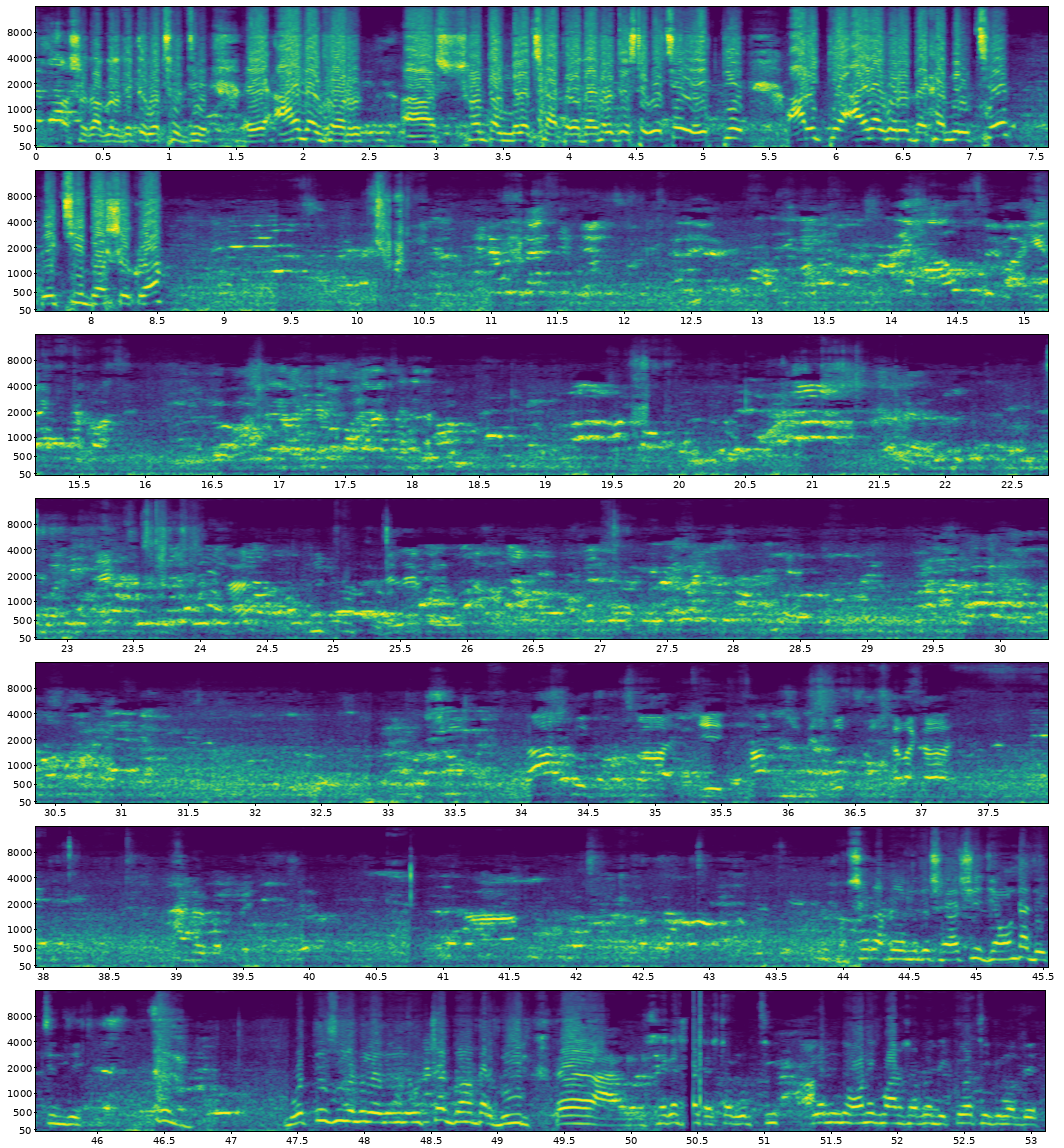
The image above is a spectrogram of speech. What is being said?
দর্শক, আপনারা দেখতে পাচ্ছেন যে আয়না ঘর সন্তান মিলেছে। আপনারা দেখার চেষ্টা করছে, একটি, আরেকটি আয়না ঘরে দেখা মিলছে। দেখছি দর্শকরা। জনতায় এই ধানমন্ডি বত্রিশ এলাকায় দর্শক, আপনি মধ্যে সরাসরি যেমনটা দেখছেন যে বত্রিশে কিন্তু উচ্চার জনতার ভিড় শেখার চেষ্টা করছি। এখানে কিন্তু অনেক মানুষ আপনারা দেখতে পাচ্ছি ইতিমধ্যে।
